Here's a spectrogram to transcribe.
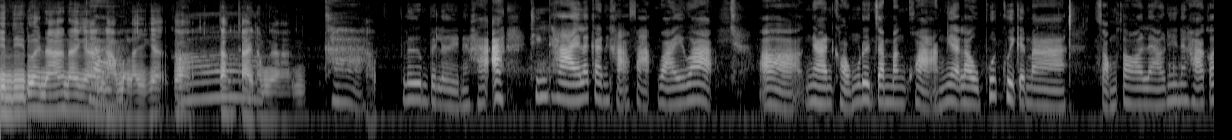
ยินดีด้วยนะได้งานค่ะทำอะไรอย่างเงี้ยก็อ๋อ ตั้งใจทำงาน ค่ะครับ ปลื้มไปเลยนะคะอะทิ้งท้ายแล้วกันค่ะฝากไว้ว่าเอ่อ งานของเรือนจำบางขวางเนี่ยเราพูดคุยกันมา2ตอนแล้วเนี่ยนะคะ ก็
